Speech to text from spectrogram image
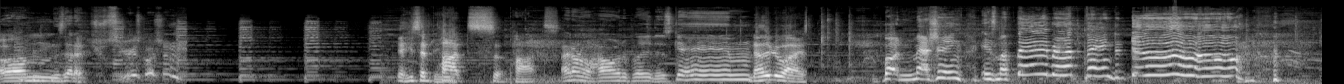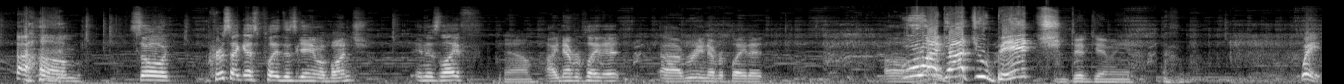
Um, is that a serious question? yeah, he said pots. Pots. I don't know how to play this game. Neither do I. Button mashing is my favorite thing to do. Um, so Chris, I guess, played this game a bunch in his life. Yeah. I never played it. Uh, Rudy never played it. Um, Ooh, I got you, bitch. Did give me. Wait,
